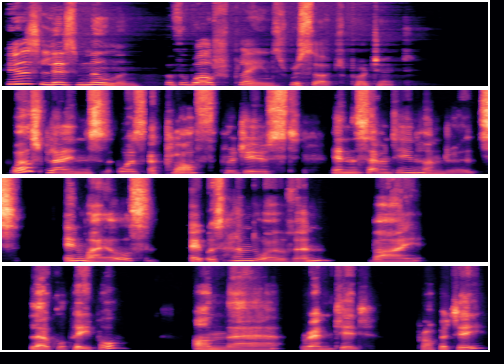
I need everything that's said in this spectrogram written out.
Here's Liz Milman of the Welsh Plains Research Project. Welsh Plains was a cloth produced in the 1700s in Wales. It was handwoven by local people on their rented property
